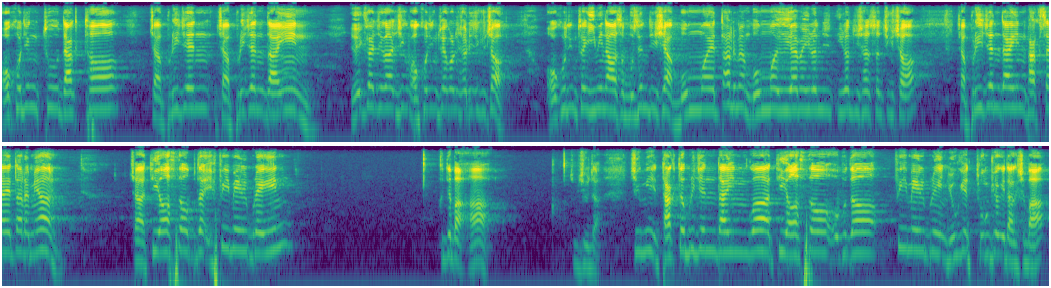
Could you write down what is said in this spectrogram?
According to Dr. 자, 브리젠, 자, 브리젠다인. 여기까지가 지금 according to에 걸린 처리지, 그쵸? according to에 이미 나와서 무슨 뜻이야? 뭐뭐에 따르면, 뭐뭐에 의하면 이런, 이런 뜻이었었지, 그쵸? 자, 브리젠다인 박사에 따르면, 자, the author of the female brain. 근데 봐, 아, 좀 지우자. 지금 이 닥터 브리젠다인과 the author of the female brain, 요게 동격이다, 그쵸? 봐.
